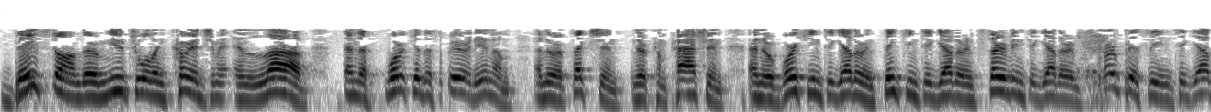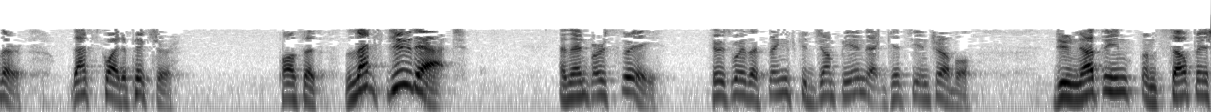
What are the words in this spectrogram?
based on their mutual encouragement and love and the work of the Spirit in them, and their affection, and their compassion, and their working together, and thinking together, and serving together, and purposing together. That's quite a picture. Paul says, let's do that. And then verse 3. Here's where the things could jump in that gets you in trouble. Do nothing from selfish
